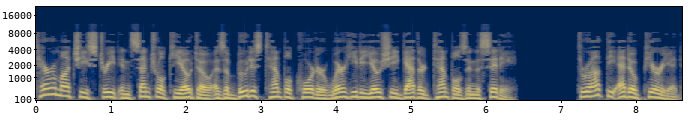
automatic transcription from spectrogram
Teramachi Street in central Kyoto is a Buddhist temple quarter where Hideyoshi gathered temples in the city. Throughout the Edo period,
